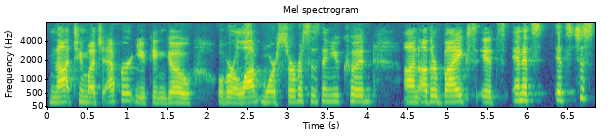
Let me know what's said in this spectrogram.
not too much effort. You can go over a lot more surfaces than you could on other bikes. It's and it's it's just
